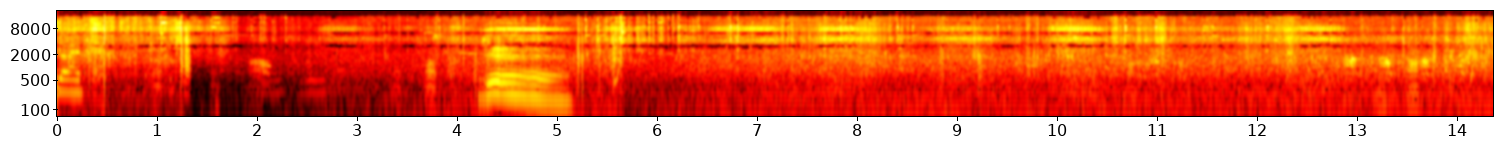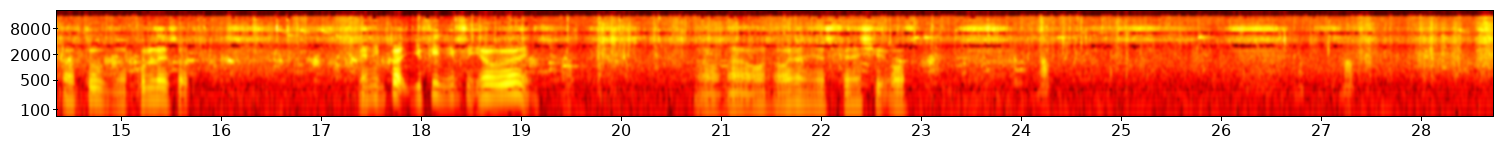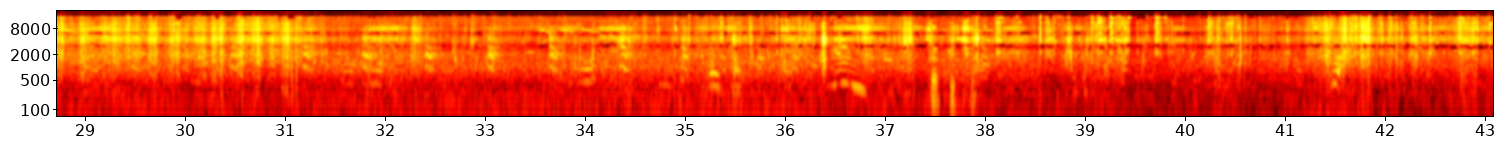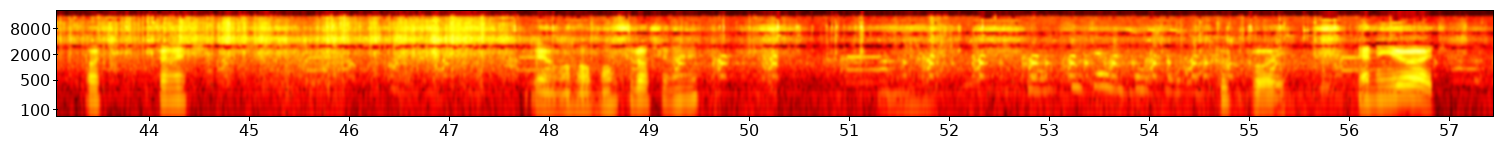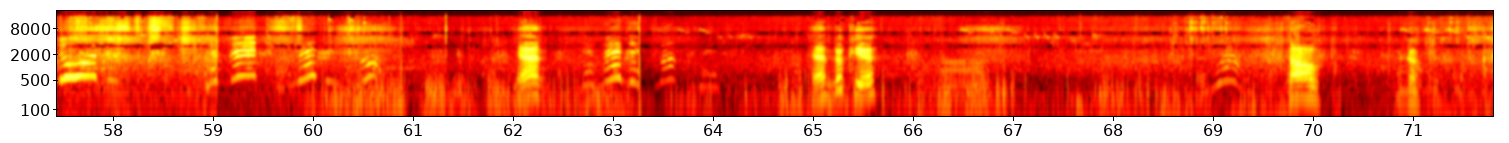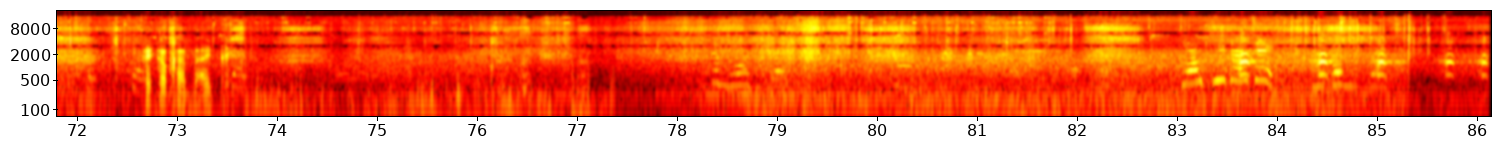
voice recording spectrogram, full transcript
blood. Yeah. Oh, tu cool lesson. Any but you feel if you're alright. Oh no, why don't you just finish it off? za picie. Chodź, finish. Nie wiem, o mądro się na nie. Good boy. Ja nie jodź. Jan. Jan, look here. No! I don't. Pick up her bed. Yeah, see that's it.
